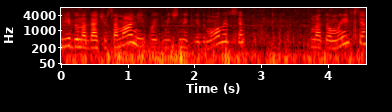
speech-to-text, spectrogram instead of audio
Їду на дачу сама, мій помічник відмовився, натомився.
